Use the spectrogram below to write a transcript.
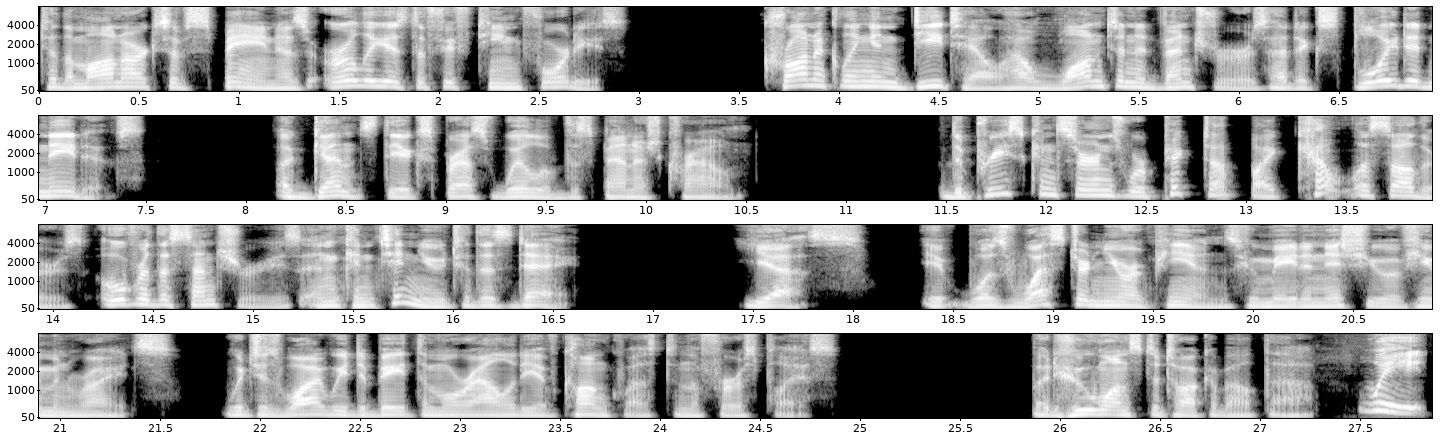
to the monarchs of Spain as early as the 1540s, chronicling in detail how wanton adventurers had exploited natives against the express will of the Spanish crown. The priest's concerns were picked up by countless others over the centuries and continue to this day. Yes, it was Western Europeans who made an issue of human rights, which is why we debate the morality of conquest in the first place. But who wants to talk about that? Wait,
